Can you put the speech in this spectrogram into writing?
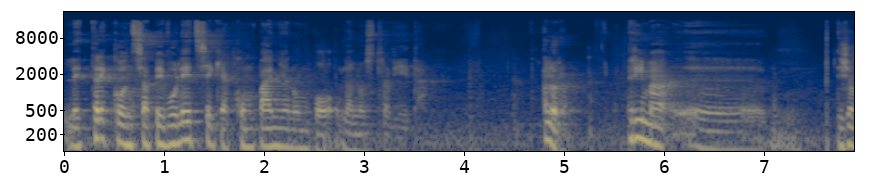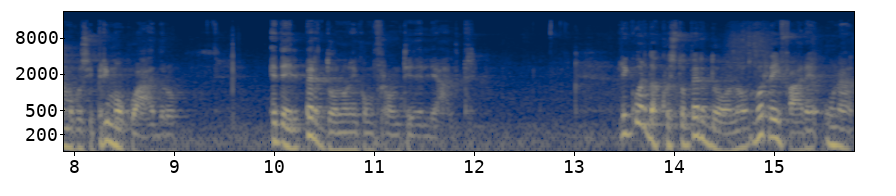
le tre consapevolezze che accompagnano un po' la nostra vita. Allora, prima, eh, diciamo così, primo quadro, ed è il perdono nei confronti degli altri. Riguardo a questo perdono vorrei fare una,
